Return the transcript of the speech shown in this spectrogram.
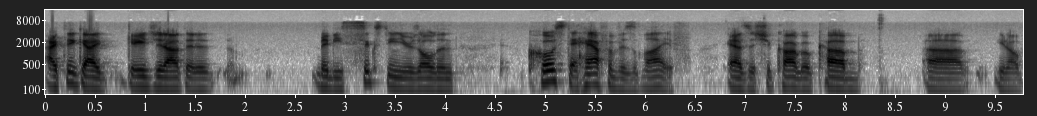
I think I gauged it out that it, maybe 16 years old and close to half of his life as a Chicago Cub, uh, you know,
